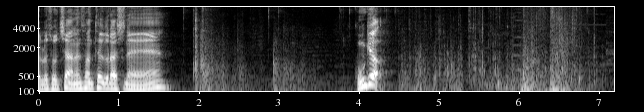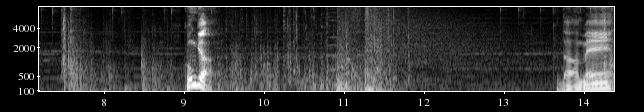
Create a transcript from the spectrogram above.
별로 좋지 않은 선택을 하시네. 공격. 공격. 그 다음에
